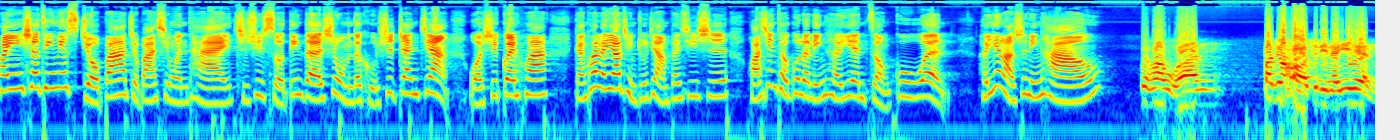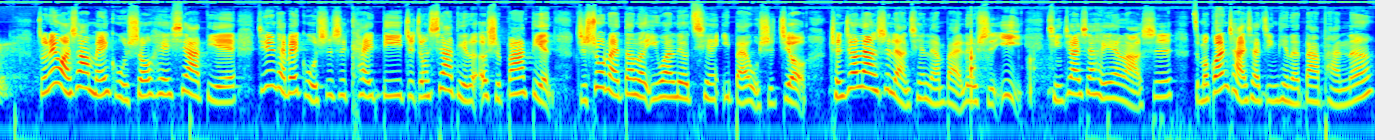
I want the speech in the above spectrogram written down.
欢迎收听 News 九八九八新闻台，持续锁定的是我们的股市战将，我是桂花，赶快来邀请主讲分析师华信投顾的林和燕总顾问，何燕老师您好，桂花午安，大家好，我是林和燕。昨天晚上美股收黑下跌，今天台北股市是开低，最终下跌了二十八点，指数来到了一万六千一百五十九，成交量是两千两百六十亿，请教一下何燕老师，怎么观察一下今天的大盘呢？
